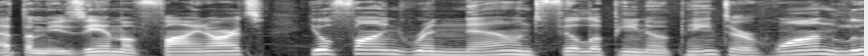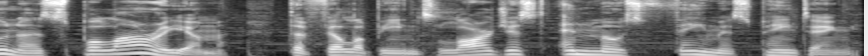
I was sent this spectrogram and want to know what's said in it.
At the Museum of Fine Arts, you'll find renowned Filipino painter Juan Luna's Spoliarium, the Philippines' largest and most famous painting.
